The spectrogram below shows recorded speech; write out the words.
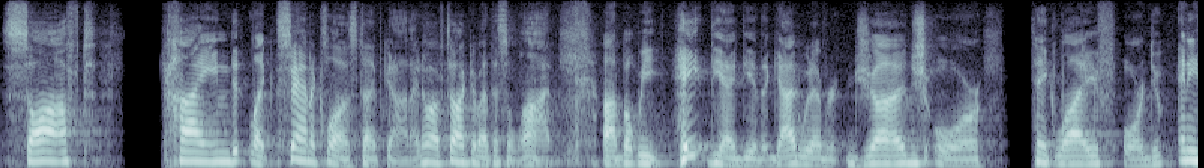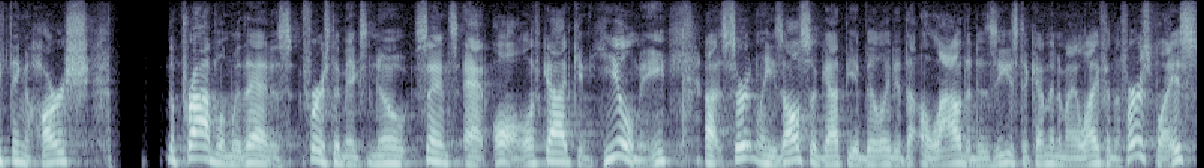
soft, kind, like Santa Claus type God. I know I've talked about this a lot, uh, but we hate the idea that God would ever judge or take life or do anything harsh. The problem with that is, first, it makes no sense at all. If God can heal me, uh, certainly He's also got the ability to allow the disease to come into my life in the first place.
